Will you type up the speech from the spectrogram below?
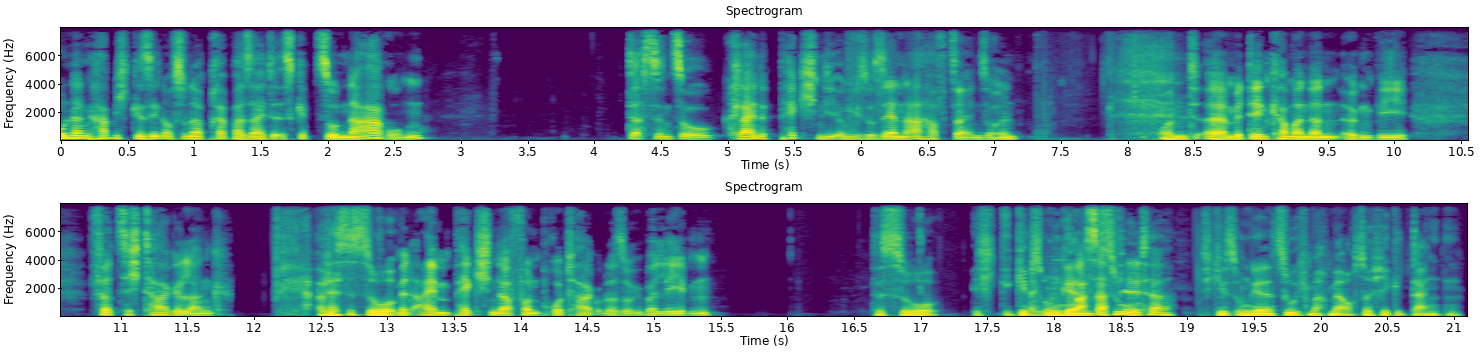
Und dann habe ich gesehen auf so einer Prepper-Seite, es gibt so Nahrung. Das sind so kleine Päckchen, die irgendwie so sehr nahrhaft sein sollen. Und äh, mit denen kann man dann irgendwie 40 Tage lang Aber das ist so, mit einem Päckchen davon pro Tag oder so überleben. das ist so, ich gebe es ungern zu. Wasserfilter. Ich gebe es ungern zu. Ich mache mir auch solche Gedanken.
